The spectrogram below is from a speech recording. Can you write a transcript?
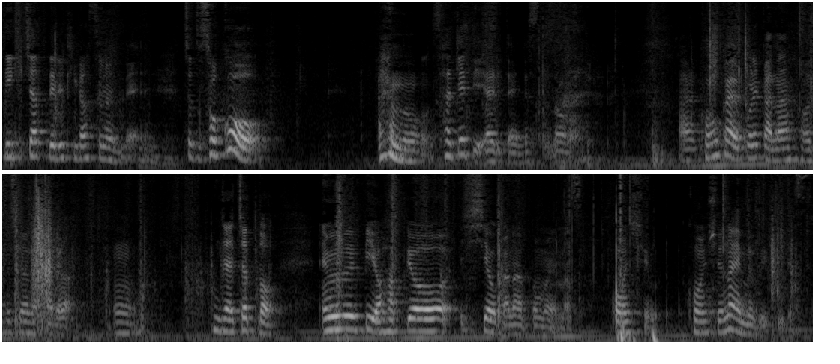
できちゃってる気がするんで、ちょっとそこを、あの、避けてやりたいんですけど、あ今回はこれかな、私の中では。うん。じゃあちょっと MVP を発表しようかなと思います。今週、今週の MVP です。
